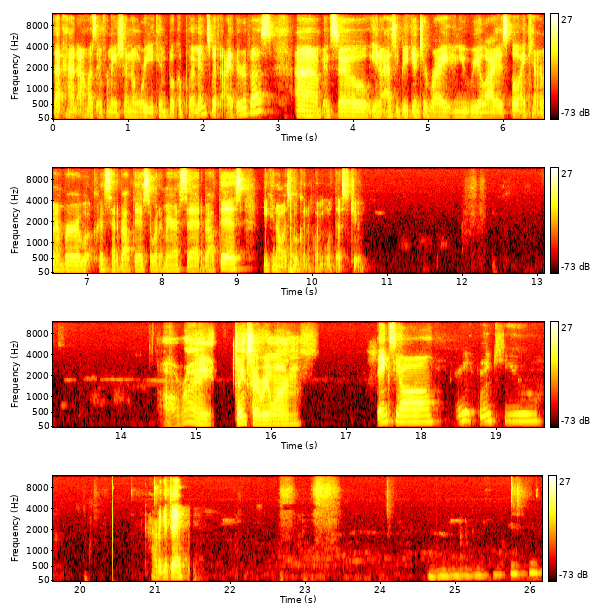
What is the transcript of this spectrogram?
That handout has information on where you can book appointments with either of us. Um, and so, you know, as you begin to write and you realize, oh, I can't remember what Chris said about this or what Amaris said about this, you can always book an appointment with us too. All right. Thanks, everyone. Thanks, y'all. Great, thank you. Have a good day.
